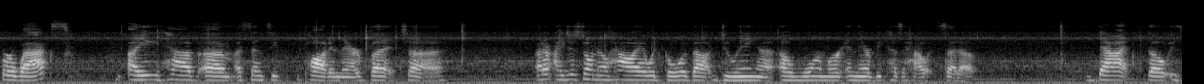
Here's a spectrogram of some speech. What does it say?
for wax. I have um, a Scentsy pot in there, but uh, I, I just don't know how I would go about doing a, a warmer in there because of how it's set up. That though is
